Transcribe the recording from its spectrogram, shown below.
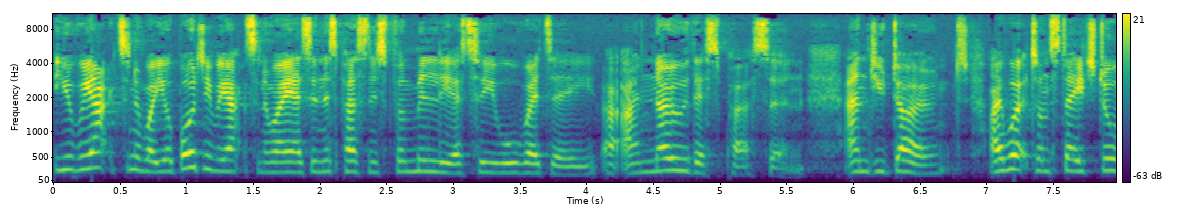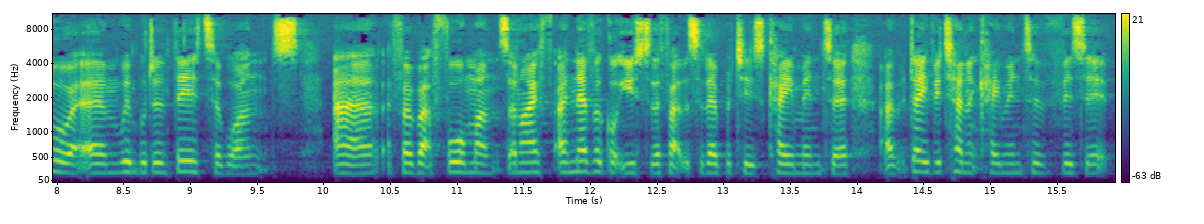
you react in a way. Your body reacts in a way as in this person is familiar to you already. I, I know this person, and you don't. I worked on stage door at um, Wimbledon Theatre once uh, for about four months, and I, I never got used to the fact that celebrities came into. Uh, David Tennant came in to visit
